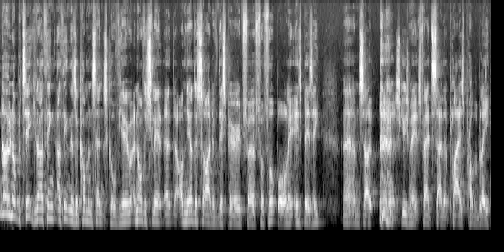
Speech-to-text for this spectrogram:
No, not particularly. I think I think there's a commonsensical view, and obviously on the other side of this period for, for football, it is busy. Um, so, excuse me, it's fair to say that players probably,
